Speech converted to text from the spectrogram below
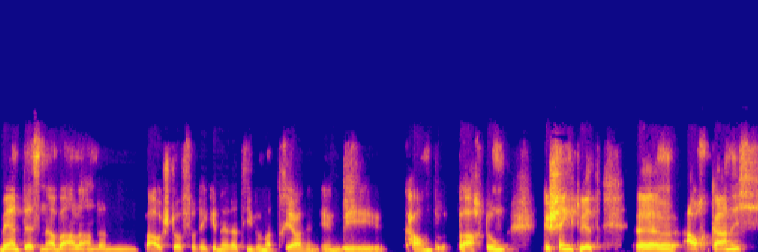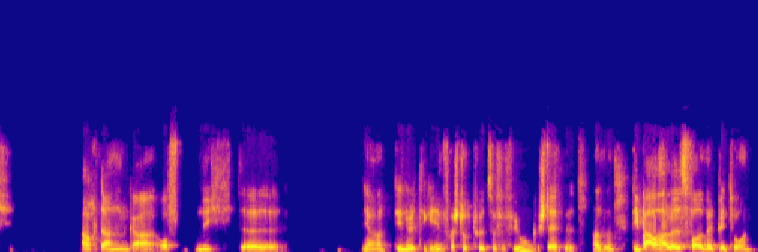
währenddessen aber alle anderen Baustoffe, regenerative Materialien irgendwie kaum Beachtung geschenkt wird, äh, auch gar nicht auch dann gar oft nicht äh, ja die nötige Infrastruktur zur Verfügung gestellt wird. Also die Bauhalle ist voll mit Beton.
